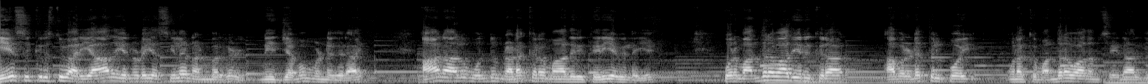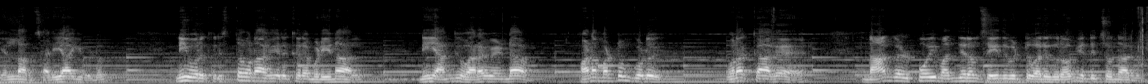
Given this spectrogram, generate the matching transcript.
இயேசு கிறிஸ்துவை அறியாத என்னுடைய சில நண்பர்கள் நீ ஜெபம் பண்ணுகிறாய். ஆனாலும் ஒன்றும் நடக்கிற மாதிரி தெரியவில்லையே. ஒரு மந்திரவாதி இருக்கிறார். அவரிடத்தில் போய் உனக்கு மந்திரவாதம் செய்தால் எல்லாம் சரியாகிவிடும். நீ ஒரு கிறிஸ்தவனாக இருக்கிறபடினால் நீ அங்கு வர வேண்டாம். பணம் மட்டும் கொடு. உனக்காக நாங்கள் போய் மந்திரம் செய்துவிட்டு வருகிறோம் என்று சொன்னார்கள்.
